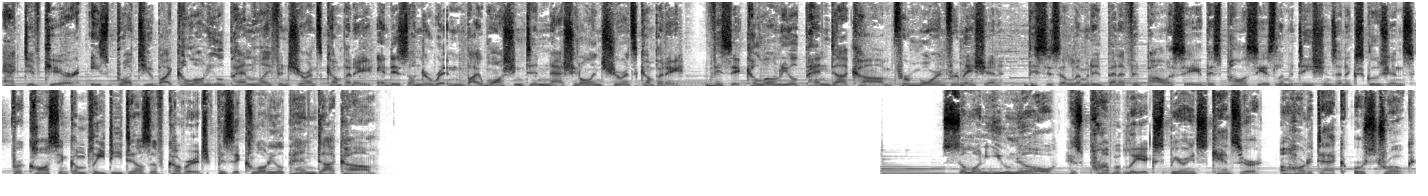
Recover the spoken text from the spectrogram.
Active Care is brought to you by Colonial Penn Life Insurance Company and is underwritten by Washington National Insurance Company. Visit colonialpenn.com for more information. This is a limited benefit policy. This policy has limitations and exclusions. For costs and complete details of coverage, visit colonialpenn.com. Someone you know has probably experienced cancer, a heart attack, or stroke.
